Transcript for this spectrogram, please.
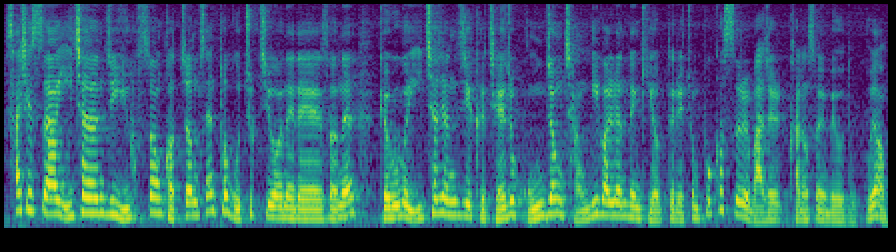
사실상 2차 전지 육성 거점 센터 구축 지원에 대해서는 결국은 2차 전지 그 제조 공정 장비 관련된 기업들이 좀 포커스를 맞을 가능성이 매우 높고요.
